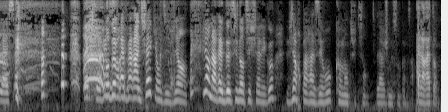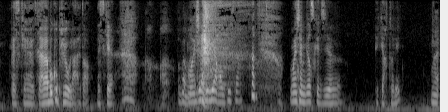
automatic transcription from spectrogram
La- Ouais, On devrait faire un check et on dit viens, viens on arrête de s'identifier à l'ego, viens on repart à zéro. Comment tu te sens? Là, je me sens comme ça. Alors attends, parce que ça va beaucoup plus haut là. Attends, parce que Oh, bah, Moi, moi, j'ai- j'ai hier en plus moi j'aime bien ce que dit euh. Ouais.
